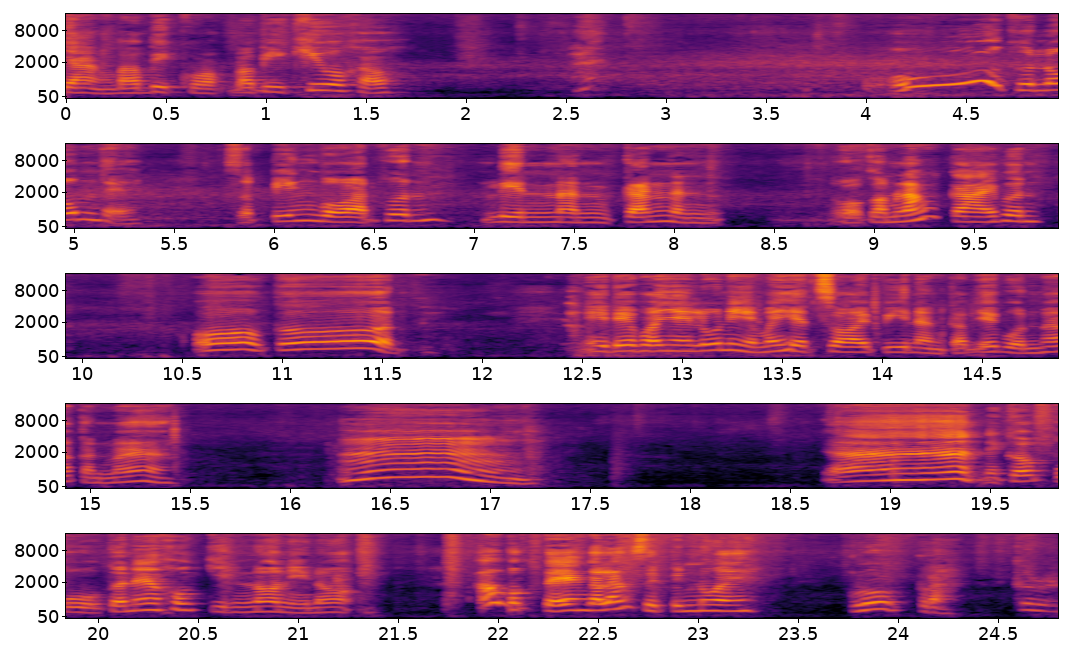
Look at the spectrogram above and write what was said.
ย่างบาร์บีคอกบาร์บีคิวเขาโอ้คือล้มแท้ สปริงบอร์ดเพิ่นเล่นนั่นกันนั่นออกกำลังกายเพิ่นโอ้โอ้กูดนี่เดี๋ยวพอใหญ่รู้นี่มาเฮ็ดซอยปีนั่นกับยายบุญพากันมาอืมจ้าดนี่เขาปลูกตัวเนี้ยเขากินเนาะนี่เนาะเอาบักแตงกำลังสิเป็นหน่วยกรูกระ Grr.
